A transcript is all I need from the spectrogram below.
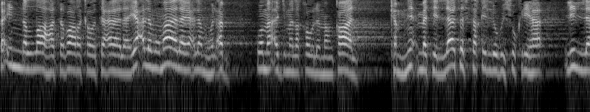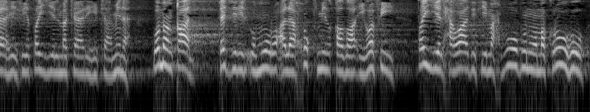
فإن الله تبارك وتعالى يعلم ما لا يعلمه العبد. وما أجمل قول من قال كم نعمة لا تستقل بشكرها لله في طي المكاره كامنة. ومن قال تجري الأمور على حكم القضاء وفي طي الحوادث محبوب ومكروه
